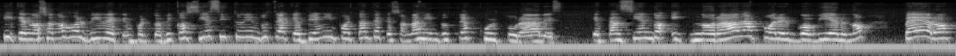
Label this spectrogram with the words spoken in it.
Y que no se nos olvide que en Puerto Rico sí existe una industria que es bien importante, que son las industrias culturales, que están siendo ignoradas por el gobierno, pero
